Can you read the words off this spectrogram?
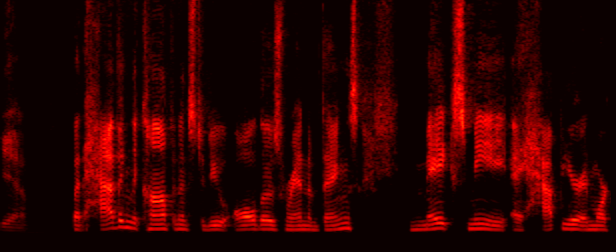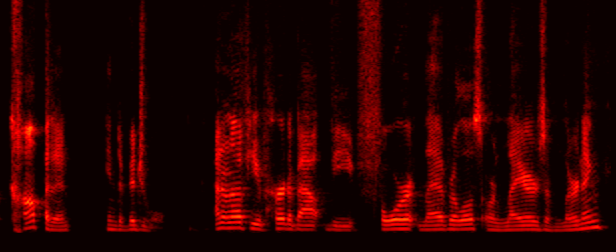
Yeah. but having the confidence to do all those random things makes me a happier and more competent individual. I don't know if you've heard about the four levels or layers of learning,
